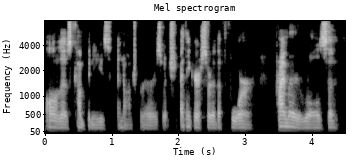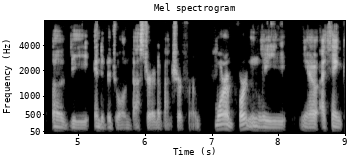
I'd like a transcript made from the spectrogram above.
all of those companies and entrepreneurs, which I think are sort of the four primary roles of, of the individual investor at a venture firm. More importantly, you know, I think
